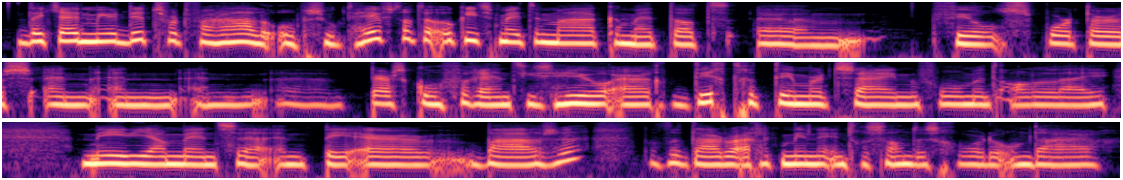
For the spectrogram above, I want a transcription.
dat jij meer dit soort verhalen opzoekt. Heeft dat er ook iets mee te maken met dat ehm, veel sporters en, en, en eh, persconferenties heel erg dichtgetimmerd zijn, vol met allerlei mediamensen en PR-bazen? Dat het daardoor eigenlijk minder interessant is geworden om daar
